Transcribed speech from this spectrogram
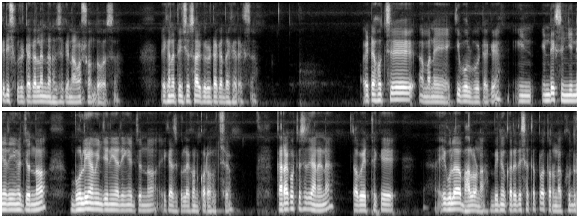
তিরিশ কোটি টাকার লেনদেন হয়েছে কিনা আমার সন্দেহ আছে। এখানে তিনশো চার কোটি টাকা দেখে রাখছে। এটা হচ্ছে মানে কি বলব এটাকে ইন্ডেক্স ইঞ্জিনিয়ারিংয়ের জন্য ভলিউম ইঞ্জিনিয়ারিংয়ের জন্য এই কাজগুলো এখন করা হচ্ছে। কারা করতেছে জানে না, তবে এর থেকে এগুলা ভালো না। বিনিয়োগকারীদের সাথে প্রতারণা, ক্ষুদ্র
